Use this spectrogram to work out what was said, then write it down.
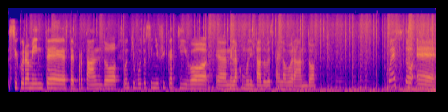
Sicuramente stai portando un contributo significativo eh, nella comunità dove stai lavorando. Questo è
